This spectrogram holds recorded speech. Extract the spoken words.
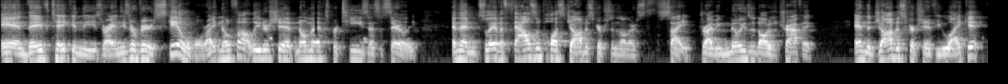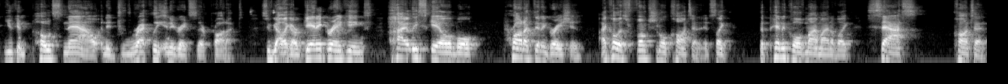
And they've taken these, right? And these are very scalable, right? No thought leadership, no expertise necessarily. And then so they have a thousand plus job descriptions on their site, driving millions of dollars of traffic. And the job description, if you like it, you can post now and it directly integrates to their product. So you've got like organic rankings, highly scalable product integration. I call this functional content. It's like the pinnacle of my mind of like SaaS content.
